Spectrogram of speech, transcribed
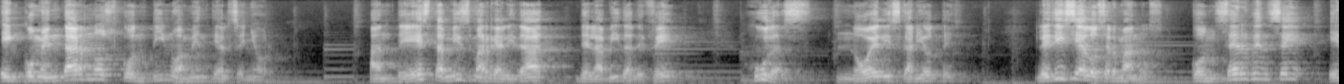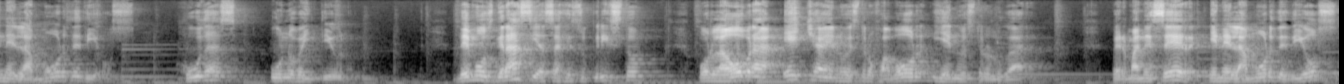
encomendarnos continuamente al Señor. Ante esta misma realidad de la vida de fe, Judas no el Iscariote, le dice a los hermanos, consérvense en el amor de Dios. Judas 1.21. Demos gracias a Jesucristo por la obra hecha en nuestro favor y en nuestro lugar. Permanecer en el amor de Dios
